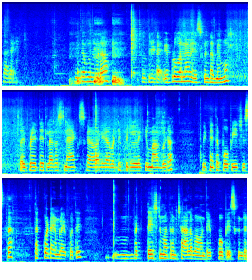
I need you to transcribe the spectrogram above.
సరే. ఇంతకుముందు కూడా టూ త్రీ టైం ఎప్పుడు కొన్నా వేసుకుంటాం మేము. సో ఇప్పుడైతే ఇట్లాగా స్నాక్స్ కావాలి కాబట్టి పిల్లలకి మాకు కూడా వీటిని అయితే పోపు వేసి ఇస్తా. తక్కువ టైంలో అయిపోతాయి మ్మ్, బట్ టేస్ట్ మాత్రం చాలా బాగుంటాయి పోపు వేసుకుంటే.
